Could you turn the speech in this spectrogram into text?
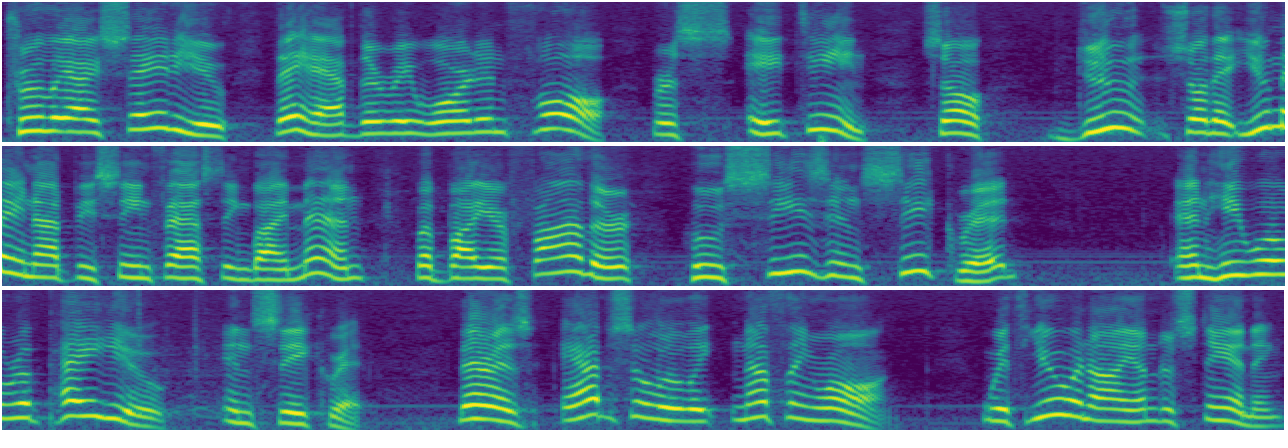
Truly I say to you, they have the reward in full. Verse 18, so do so that you may not be seen fasting by men, but by your Father who sees in secret, and he will repay you in secret. There is absolutely nothing wrong with you and I understanding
